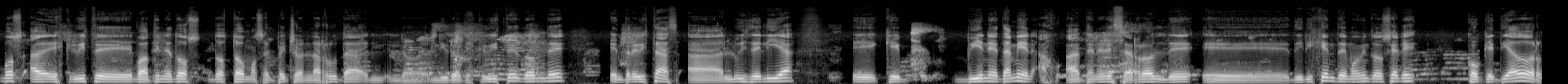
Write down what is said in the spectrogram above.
vos eh, escribiste, bueno, tiene dos, dos tomos, El pecho en la ruta, el, libro que escribiste, donde entrevistás a Luis Delía, que viene también a, tener ese rol de dirigente de movimientos sociales coqueteador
